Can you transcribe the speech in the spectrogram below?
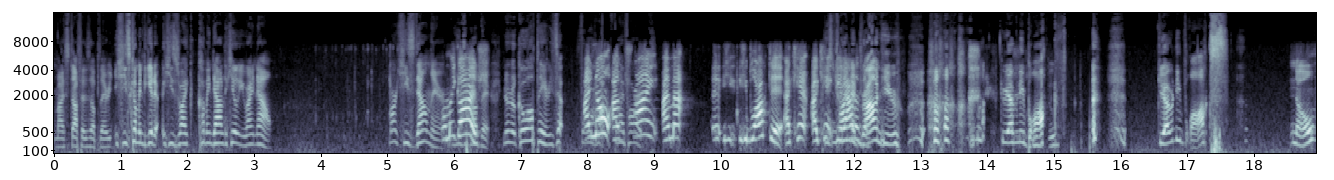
My stuff is up there. He's coming to get it. He's like coming down to kill you right now. Mark, he's down there. Oh my He's gosh. there. No, no, go up there. He's up. I know. I'm trying. I'm at. uh, He, he blocked it. I can't. I can't He's get trying out to of drown you. Do you have any blocks? Do you have any blocks? No.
